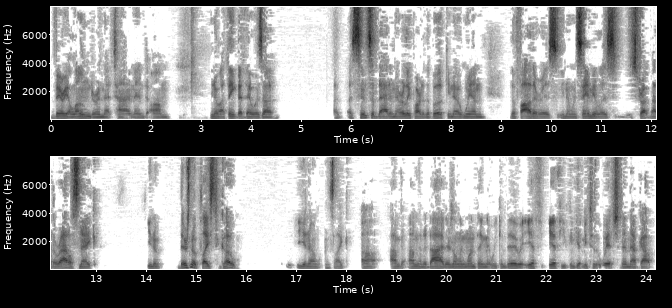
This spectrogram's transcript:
very alone during that time. And um, you know, I think that there was a, a a sense of that in the early part of the book. You know, when the father is, you know, when Samuel is struck by the rattlesnake, you know, there's no place to go. You know, it's like uh, I'm I'm going to die. There's only one thing that we can do. If if you can get me to the witch, then I've got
